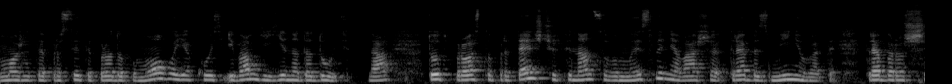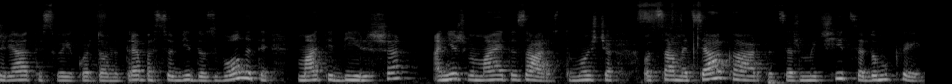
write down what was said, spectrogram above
можете просити про допомогу якусь, і вам її нададуть. Да? Тут просто про те, що фінансове мислення ваше треба змінювати, треба розширяти свої кордони, треба собі дозволити мати більше. Аніж ви маєте зараз, тому що от саме ця карта, це ж мечі, це думки.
